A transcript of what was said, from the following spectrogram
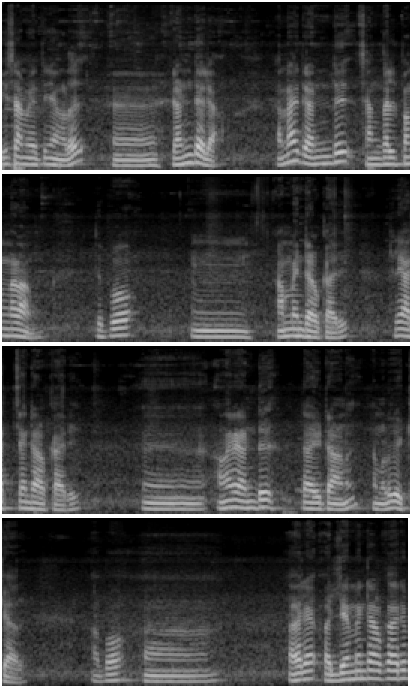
ഈ സമയത്ത് ഞങ്ങൾ രണ്ടില. കാരണം രണ്ട് സങ്കല്പങ്ങളാണ്. ഇതിപ്പോൾ അമ്മേന്റെ ആൾക്കാർ അല്ലെങ്കിൽ അച്ഛന്റെ ആൾക്കാർ അങ്ങനെ രണ്ട് ഇതായിട്ടാണ് നമ്മൾ വെക്കാറ്. അപ്പോൾ അതിലെ വല്യമ്മേന്റെ ആൾക്കാരും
